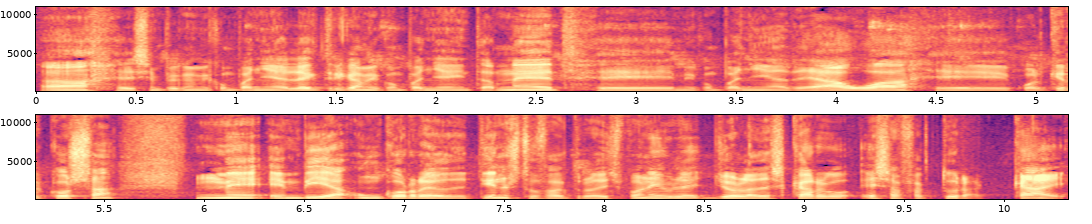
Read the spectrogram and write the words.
a, eh, siempre que mi compañía eléctrica, mi compañía de internet, eh, mi compañía de agua, cualquier cosa, me envía un correo de tienes tu factura disponible, yo la descargo, esa factura cae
